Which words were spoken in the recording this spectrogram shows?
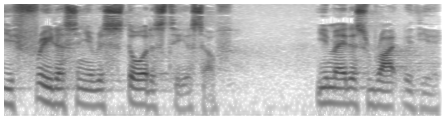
You freed us and you restored us to yourself. You made us right with you.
